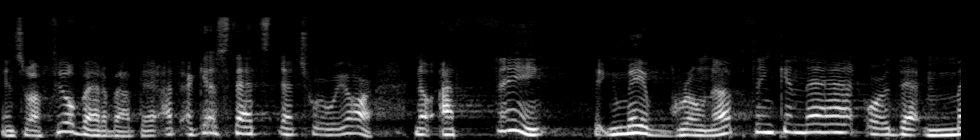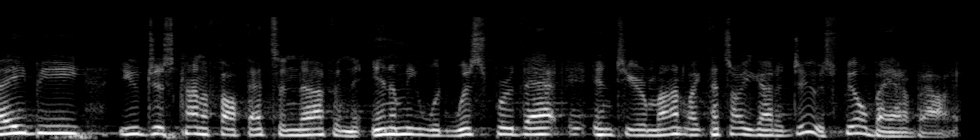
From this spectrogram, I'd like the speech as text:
And so I feel bad about that. I, I guess that's, that's where we are. No, I think that you may have grown up thinking that, or that maybe you just kind of thought that's enough, and the enemy would whisper that into your mind. Like, that's all you got to do is feel bad about it.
